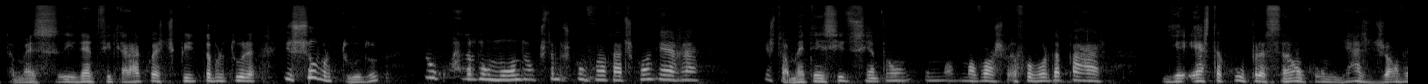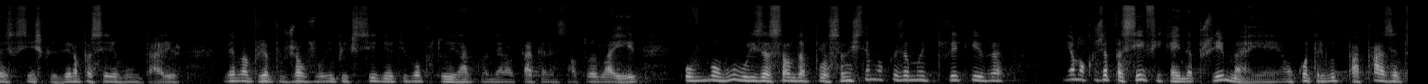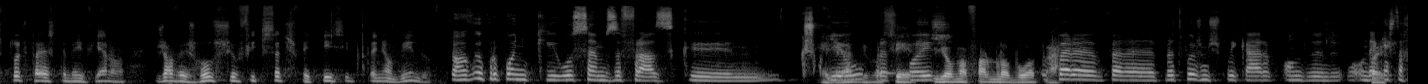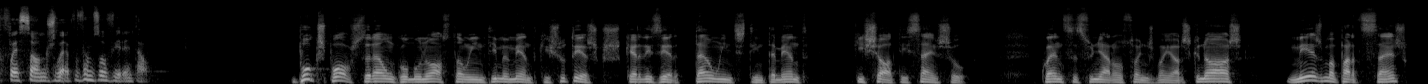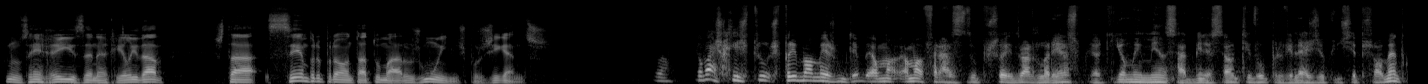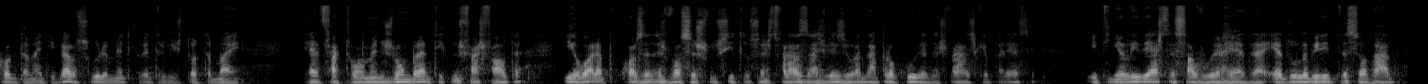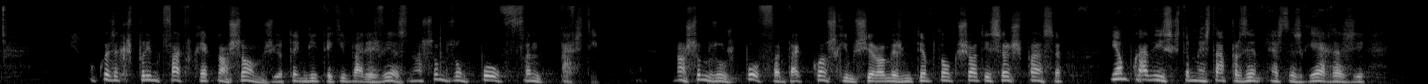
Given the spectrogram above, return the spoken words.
também se identificará com este espírito de abertura. E, sobretudo, no quadro do mundo onde estamos confrontados com a guerra. Este homem tem sido sempre um, uma, uma voz a favor da paz. E esta cooperação com milhares de jovens que se inscreveram para serem voluntários, lembra por exemplo, os Jogos Olímpicos de Sydney, eu tive a oportunidade, quando era autarca nessa altura, de lá ir, houve uma mobilização da população, isto é uma coisa muito positiva. E é uma coisa pacífica, ainda por cima, é um contributo para a paz entre todos, parece que também vieram jovens russos, eu fico satisfeitíssimo por tenham vindo. João, eu proponho que ouçamos a frase que, que escolheu é para depois. Escolheu uma fórmula boa para... Para, para, para depois nos explicar onde, onde é que esta reflexão nos leva. Vamos ouvir então. Poucos povos serão como o nosso tão intimamente quixotescos, quer dizer, tão indistintamente Quixote e Sancho. Quando se sonharam sonhos maiores que nós, mesmo a parte de Sancho, que nos enraiza na realidade, está sempre pronta a tomar os moinhos por gigantes. Eu acho que isto exprime ao mesmo tempo, é uma, é uma frase do professor Eduardo Lourenço, porque eu tinha uma imensa admiração, tive o privilégio de o conhecer pessoalmente, como também tiveram, seguramente que o entrevistou também, é de facto um homem deslumbrante e que nos faz falta, e agora, por causa das vossas solicitações de frases, às vezes eu ando à procura das frases que aparecem, e tinha lido esta, salvo é, é do Labirinto da Saudade, uma coisa que exprime de facto o que é que nós somos. Eu tenho dito aqui várias vezes, nós somos um povo fantástico. Nós somos um povo fantástico, conseguimos ser ao mesmo tempo Dom Quixote e Sancho Pança. E é um bocado isso que também está presente nestas guerras,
